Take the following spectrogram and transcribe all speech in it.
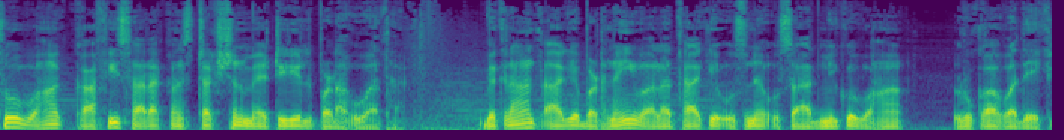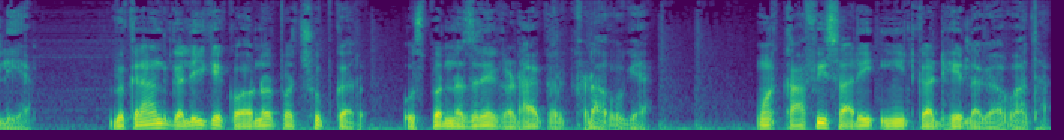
सो वहाँ काफ़ी सारा कंस्ट्रक्शन मटेरियल पड़ा हुआ था। विक्रांत आगे बढ़ने ही वाला था कि उसने उस आदमी को वहाँ रुका हुआ देख लिया। विक्रांत गली के कॉर्नर पर छुपकर उस पर नज़रें गढ़ाकर खड़ा हो गया। वहाँ काफ़ी सारी ईंट का ढेर लगा हुआ था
